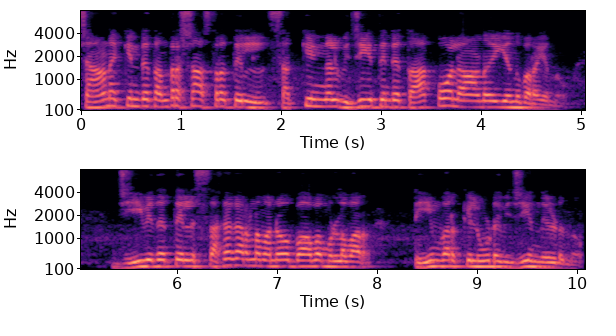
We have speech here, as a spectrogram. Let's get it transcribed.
ചാണക്യന്റെ തന്ത്രശാസ്ത്രത്തിൽ സഖ്യങ്ങൾ വിജയത്തിന്റെ താക്കോലാണ് എന്ന് പറയുന്നു. ജീവിതത്തിൽ സഹകരണ മനോഭാവമുള്ളവർ ടീം വർക്കിലൂടെ വിജയം നേടുന്നു.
